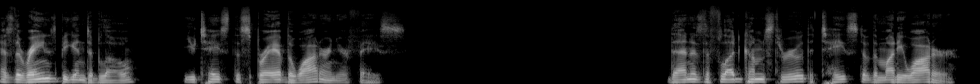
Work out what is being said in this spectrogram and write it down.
As the rains begin to blow, you taste the spray of the water in your face. Then, as the flood comes through, the taste of the muddy water.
